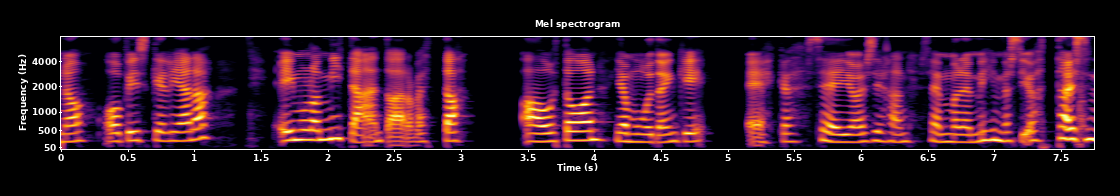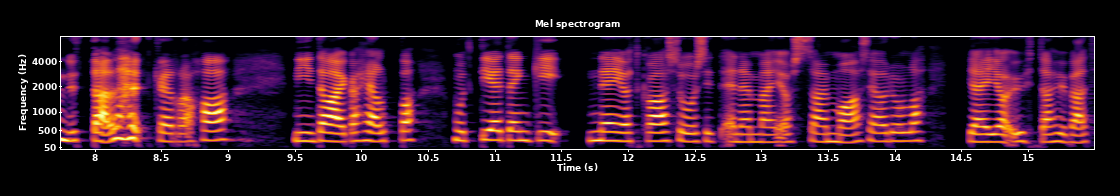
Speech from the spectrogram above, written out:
no, opiskelijana ei mulla mitään tarvetta autoon ja muutenkin ehkä se ei olisi ihan semmoinen, mihin mä sijoittaisin nyt tällä hetkellä rahaa. Niin tämä on aika helppo. Mutta tietenkin ne, jotka asuu sit enemmän jossain maaseudulla ja ei ole yhtä hyvät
